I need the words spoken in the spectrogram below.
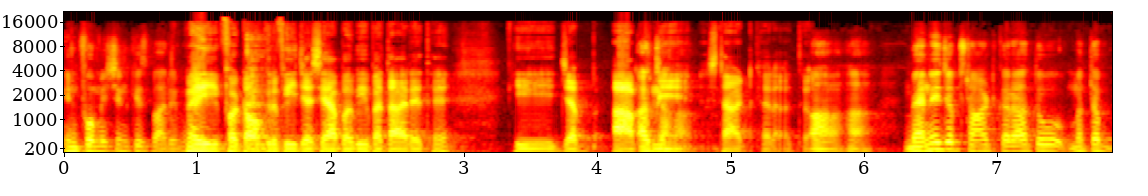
इन्फॉर्मेशन किस बारे में? फोटोग्राफी जैसे आप अभी बता रहे थे कि जब आपने अच्छा, हाँ। स्टार्ट करा तो। हाँ हाँ। मैंने जब स्टार्ट करा तो मतलब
